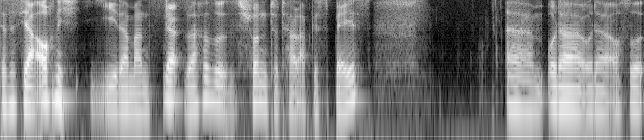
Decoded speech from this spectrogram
Das ist ja auch nicht jedermanns Ja. Sache, so. Es ist schon total abgespaced. Ähm, oder, oder auch so,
